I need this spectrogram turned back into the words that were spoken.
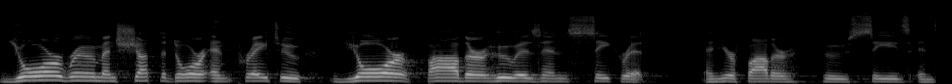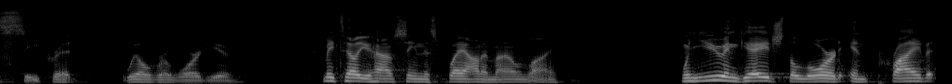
your room and shut the door and pray to your Father who is in secret, and your Father who sees in secret will reward you. Let me tell you how I've seen this play out in my own life. When you engage the Lord in private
